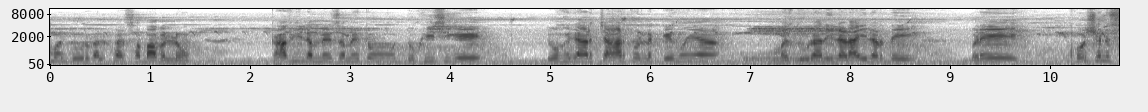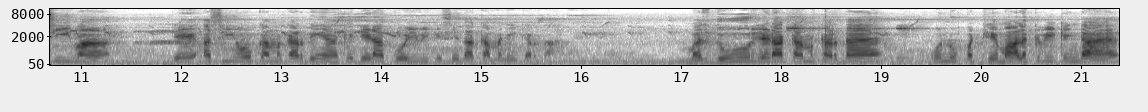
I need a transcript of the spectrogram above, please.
ਮਜ਼ਦੂਰ ਵੈਲਫੇਅਰ ਸਭਾ ਵੱਲੋਂ ਕਾਫੀ ਲੰਮੇ ਸਮੇਂ ਤੋਂ ਦੁਖੀ ਸੀਗੇ। 2004 ਤੋਂ ਲੱਗੇ ਹੋਏ ਆ, ਮਜ਼ਦੂਰਾਂ ਦੀ ਲੜਾਈ ਲੜਦੇ ਬੜੇ ਖੁਸ਼ ਨਸੀਬ ਆ ਕਿ ਅਸੀਂ ਉਹ ਕੰਮ ਕਰਦੇ ਆ ਕਿ ਜਿਹੜਾ ਕੋਈ ਵੀ ਕਿਸੇ ਦਾ ਕੰਮ ਨਹੀਂ ਕਰਦਾ। ਮਜ਼ਦੂਰ ਜਿਹੜਾ ਕੰਮ ਕਰਦਾ ਹੈ, ਉਹਨੂੰ ਪੱਠੇ ਮਾਲਕ ਵੀ ਕਹਿੰਦਾ ਹੈ।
